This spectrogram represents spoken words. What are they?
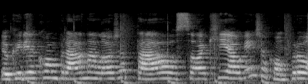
eu queria comprar na loja tal, só que alguém já comprou?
